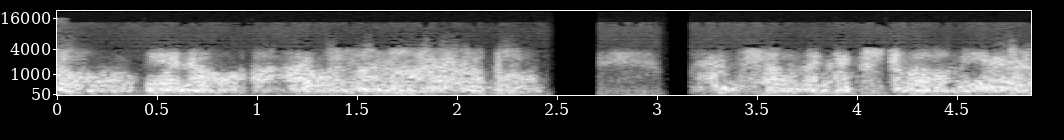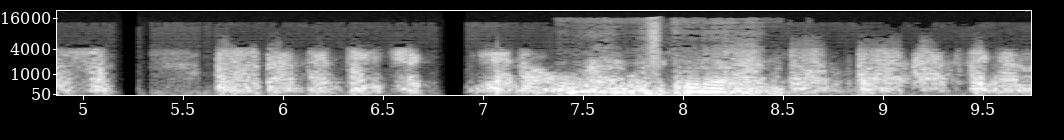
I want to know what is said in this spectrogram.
So, you know, I was unhireable. And so the next 12 years, I spent it teaching, you know, Right, with Uda and or acting in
